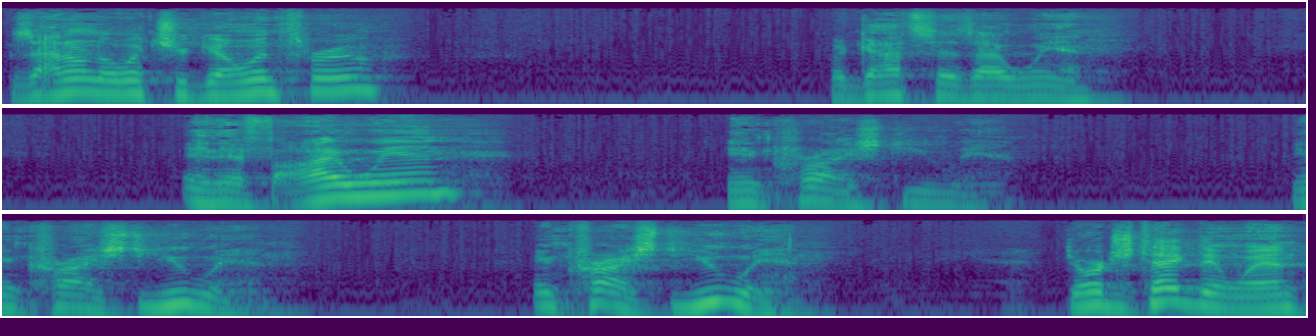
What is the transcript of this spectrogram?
Because I don't know what you're going through. But God says, I win. And if I win, in Christ you win. In Christ you win. In Christ you win. Georgia Tech didn't win,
